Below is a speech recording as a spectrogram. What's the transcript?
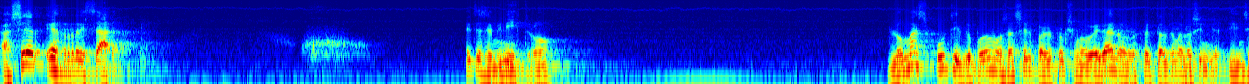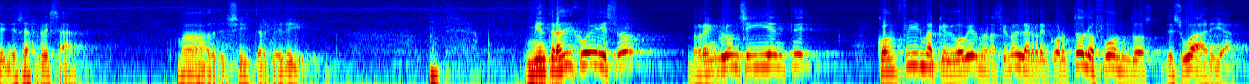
hacer es rezar. Este es el ministro. Lo más útil que podemos hacer para el próximo verano respecto al tema de los incendios es rezar. Madrecita querida. Mientras dijo eso, renglón siguiente, confirma que el gobierno nacional le recortó los fondos de su área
